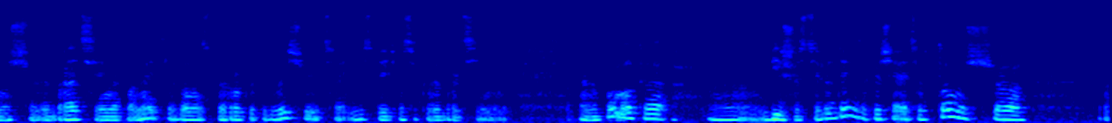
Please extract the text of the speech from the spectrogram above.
Тому що вібрації на планеті з 12 року підвищуються і стають високовібраційними. Е, Помилка е, більшості людей заключається в тому, що е,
